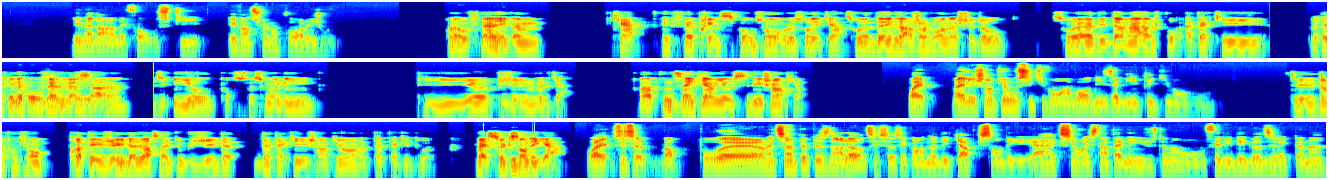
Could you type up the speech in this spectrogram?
les mettre dans leur défausse, puis éventuellement pouvoir les jouer. Ouais, au final, il y a comme quatre effets principaux, si on veut, sur les cartes, soit donner de l'argent pour en acheter d'autres, soit des dommages pour attaquer, attaquer l'adversaire, du heal pour se soigner, puis euh, piger les nouvelles cartes. Ah, puis une cinquième, il y a aussi des champions. Ouais, ben les champions aussi qui vont avoir des habilités qui vont dans le fond, qui vont protéger, l'adversaire est obligé d'attaquer les champions avant de t'attaquer toi. Ben, ceux qui sont des gardes. Ouais, c'est ça. Bon, pour euh, remettre ça un peu plus dans l'ordre, c'est ça, c'est qu'on a des cartes qui sont des actions instantanées, justement. On fait des dégâts directement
